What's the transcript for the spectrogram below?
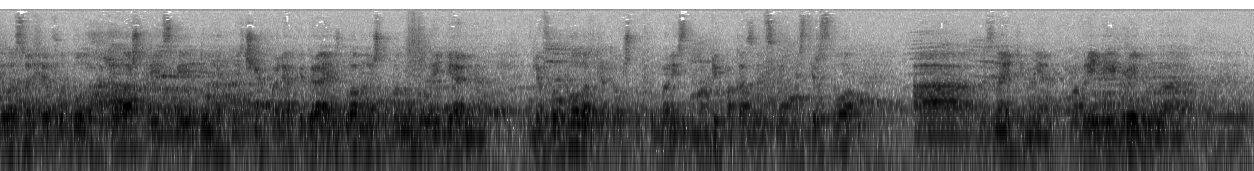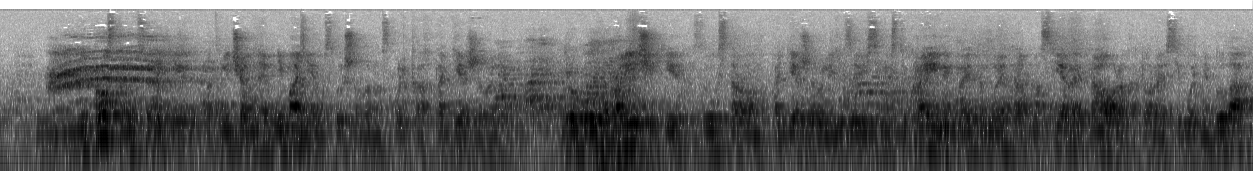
философия футбола такова, что если думать, на чьих полях играешь, главное, чтобы оно было идеально для футбола, для того, чтобы футболисты могли показывать свое мастерство. А вы знаете, мне во время игры было не просто, но все-таки отвлеченное внимание услышало, насколько поддерживали друг друга болельщики с двух сторон, поддерживали независимость Украины, поэтому эта атмосфера, эта аура, которая сегодня была,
